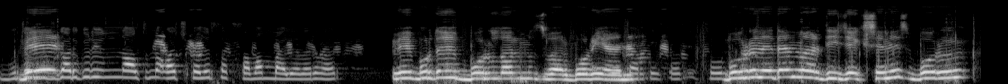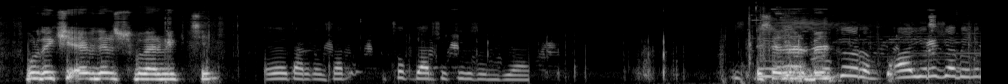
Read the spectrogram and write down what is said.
Burada Ve- rüzgar gölünün altında aç kalırsak saman balyaları var. Ve burada borularımız var. Boru yani. Evet arkadaşlar. Sor- Boru neden var diyeceksiniz. Boru buradaki evlere su vermek için. Evet arkadaşlar. Çok gerçekçi bir sonucu yani. İsteğinize ben- bakıyorum. Ayrıca benim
